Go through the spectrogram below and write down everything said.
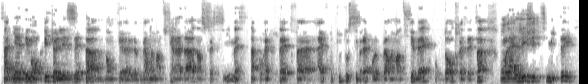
ça vient démontrer que les États, donc euh, le gouvernement du Canada dans ce cas-ci, mais ça pourrait peut-être euh, être tout aussi vrai pour le gouvernement du Québec, pour d'autres États, ont la légitimité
